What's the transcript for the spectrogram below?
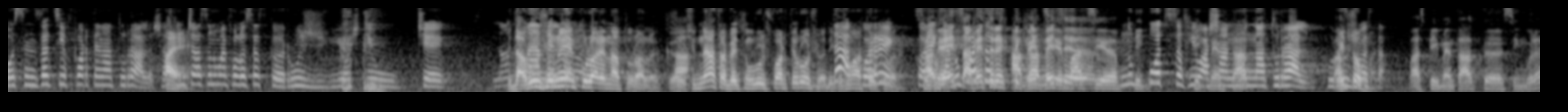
o senzație foarte naturală. Și Aia atunci să nu mai folosească ruj, eu știu ce... Nu o să Dar mai rujul avem nu e în volum. culoare naturală. Că Și dumneavoați aveți un ruj foarte roșu. Adică Da, nu asta e corect, culoare. corect. Aveți, Nu poți aveți, să- re- Aveți, aveți, v-ați, uh, Nu pic- pot să fiu așa în pigmentat? mod natural cu Păi rujul tocmai. ăsta. V-ați pigmentat uh, singură?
